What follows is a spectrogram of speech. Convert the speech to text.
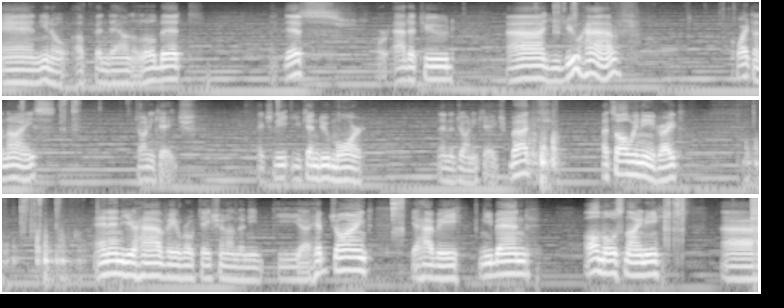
and, you know, up and down a little bit like this or attitude. Uh, you do have quite a nice Johnny Cage. Actually, you can do more than the Johnny Cage, but that's all we need, right? And then you have a rotation underneath the uh, hip joint. You have a knee bend, almost 90. Uh,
